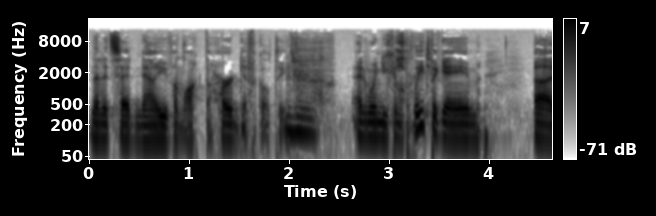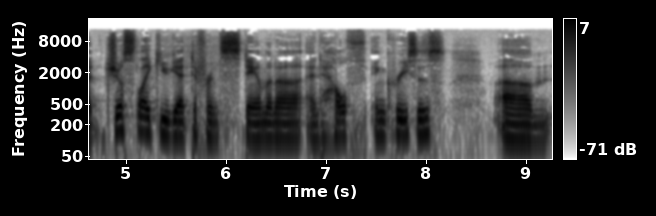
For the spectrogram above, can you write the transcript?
then it said now you've unlocked the hard difficulty. Mhm. And when you complete the game, uh, just like you get different stamina and health increases, um,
